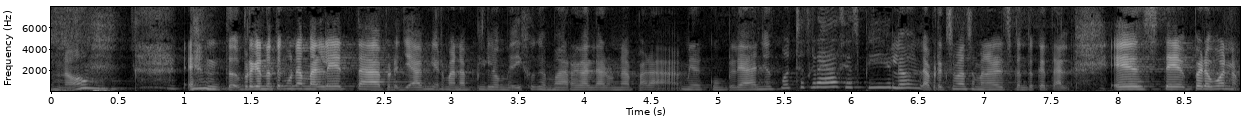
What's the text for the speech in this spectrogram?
¿no? Ento- porque no tengo una maleta, pero ya mi hermana Pilo me dijo que me va a regalar una para mi cumpleaños. Muchas gracias, Pilo. La próxima semana les cuento qué tal. Este, pero bueno,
